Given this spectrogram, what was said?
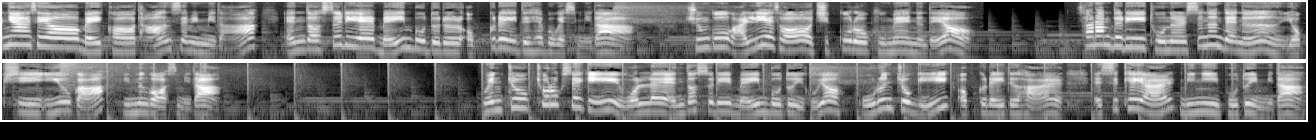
안녕하세요. 메이커 다은쌤입니다. 엔더3의 메인보드를 업그레이드 해보겠습니다. 중국 알리에서 직구로 구매했는데요. 사람들이 돈을 쓰는 데는 역시 이유가 있는 것 같습니다. 왼쪽 초록색이 원래 엔더3 메인보드이고요. 오른쪽이 업그레이드할 SKR 미니 보드입니다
